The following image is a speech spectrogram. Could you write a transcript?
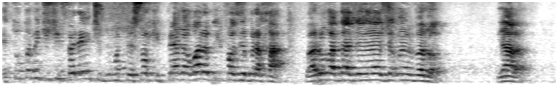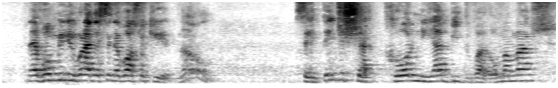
É totalmente diferente de uma pessoa que pega, agora tenho que fazer brachá. Baruch Baruch. Yala, né, vamos me livrar desse negócio aqui. Não. Você entende Shakol Niyabidvarom Mamash?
